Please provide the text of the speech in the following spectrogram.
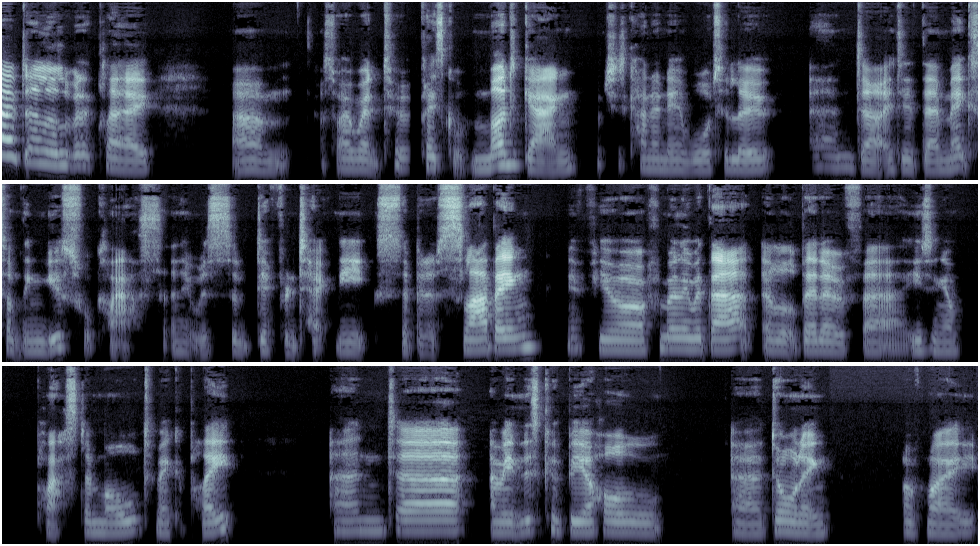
I've done a little bit of clay." Um, so I went to a place called Mud Gang, which is kind of near Waterloo, and uh, I did their make something useful class, and it was some different techniques, a bit of slabbing, if you're familiar with that, a little bit of uh, using a plaster mold to make a plate, and uh, I mean, this could be a whole uh, dawning of my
